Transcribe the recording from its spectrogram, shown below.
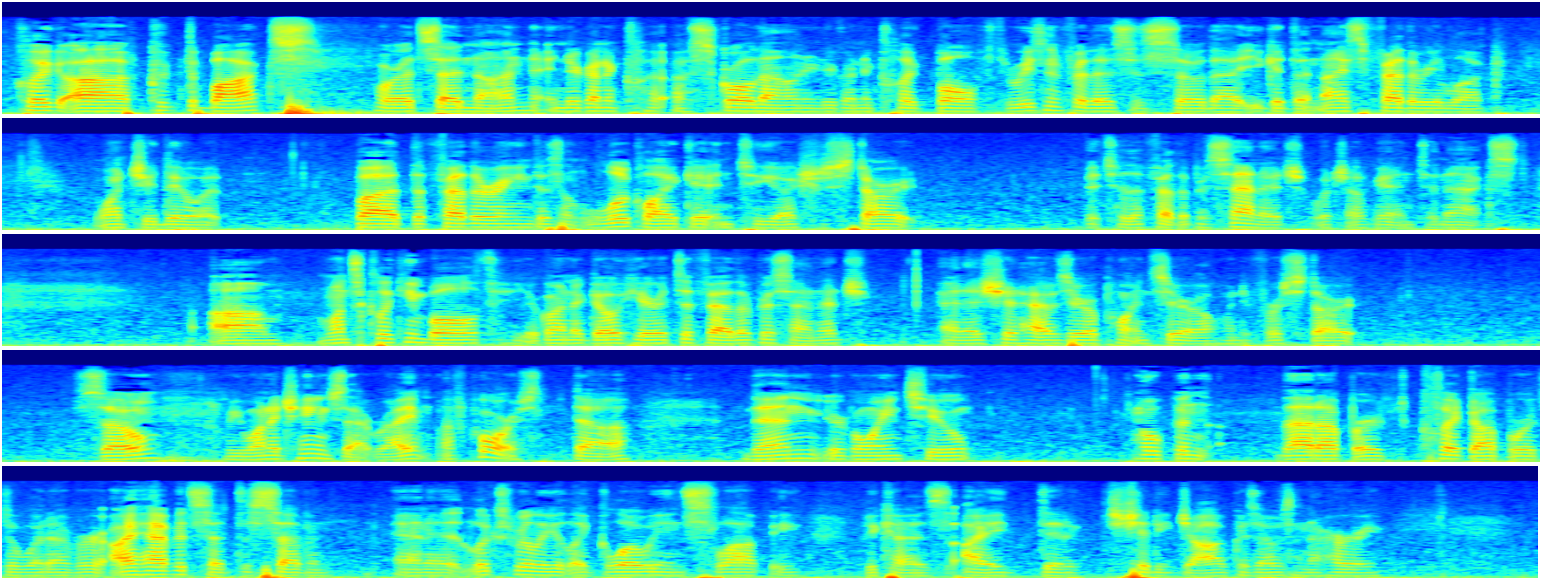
click uh, click the box where it said none, and you're going to uh, scroll down and you're going to click both. The reason for this is so that you get that nice feathery look once you do it. But the feathering doesn't look like it until you actually start it to the feather percentage, which I'll get into next. Um, once clicking both, you're going to go here to feather percentage, and it should have 0.0 when you first start. So, we want to change that, right? Of course, duh. Then you're going to open that up or click upwards or whatever. I have it set to 7 and it looks really like glowy and sloppy because I did a shitty job because I was in a hurry.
